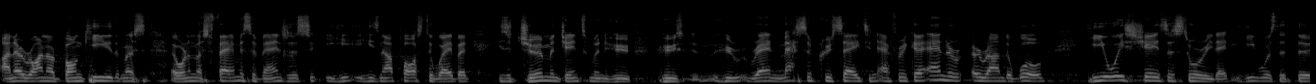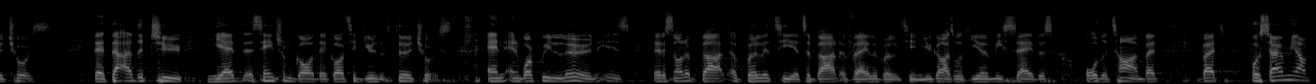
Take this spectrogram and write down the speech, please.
I know Reinhard Bonnke, the most, uh, one of the most famous evangelists, he, he's now passed away, but he's a German gentleman who, who, who ran massive crusades in Africa and around the world. He always shares the story that he was the third choice that the other two, he had a sense from God that God said, You're the third choice. And, and what we learn is that it's not about ability, it's about availability. And you guys will hear me say this all the time. But, but for so many of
